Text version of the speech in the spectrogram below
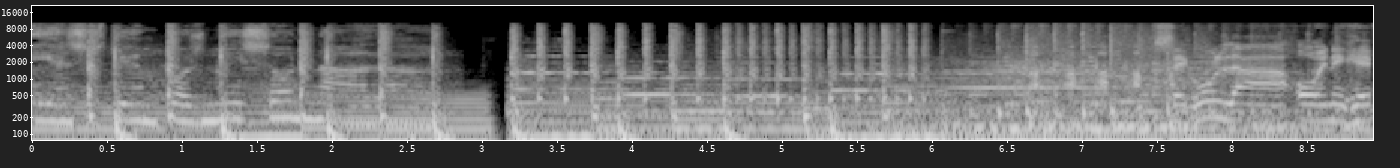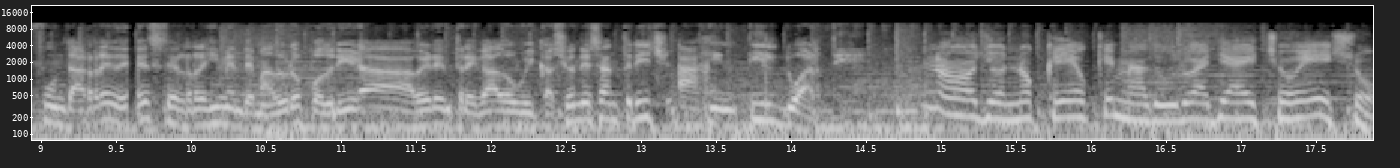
y en sus tiempos no hizo nada. Según la ONG Fundarredes, el régimen de Maduro podría haber entregado ubicación de Santrich a Gentil Duarte. No, yo no creo que Maduro haya hecho eso.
